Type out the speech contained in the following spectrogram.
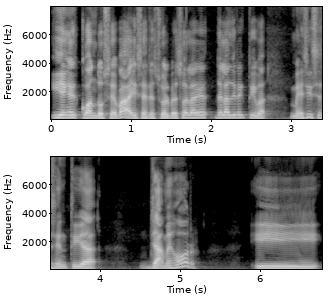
y en el- cuando se va y se resuelve eso de la, de la directiva, Messi se sentía ya mejor. Y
